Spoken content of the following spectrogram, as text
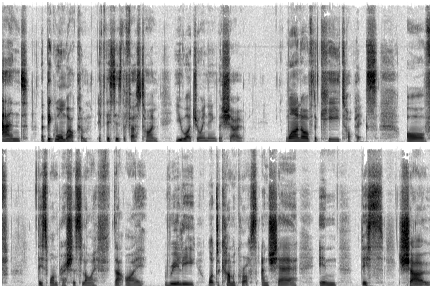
And a big warm welcome if this is the first time you are joining the show. One of the key topics of This One Precious Life that I really want to come across and share in this show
